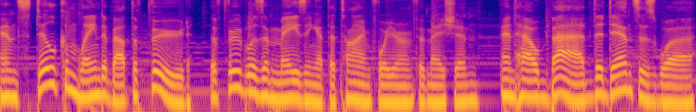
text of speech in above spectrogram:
and still complained about the food. The food was amazing at the time for your information, and how bad the dances were,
